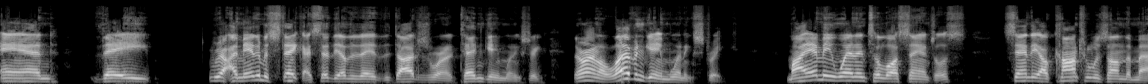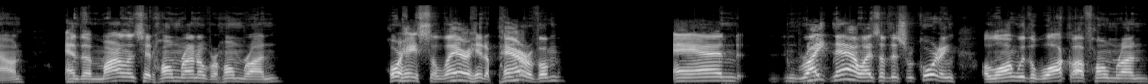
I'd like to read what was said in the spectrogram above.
and they I made a mistake. I said the other day the Dodgers were on a 10 game winning streak. They're on an 11 game winning streak. Miami went into Los Angeles. Sandy Alcantara was on the mound, and the Marlins hit home run over home run. Jorge Soler hit a pair of them. And right now, as of this recording, along with the walk-off home run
